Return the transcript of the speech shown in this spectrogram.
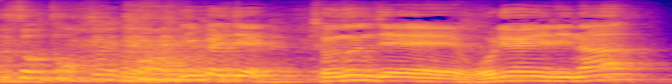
벌써부터 걱정이 돼요. 그러니까 이제 저는 이제 월요일이나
